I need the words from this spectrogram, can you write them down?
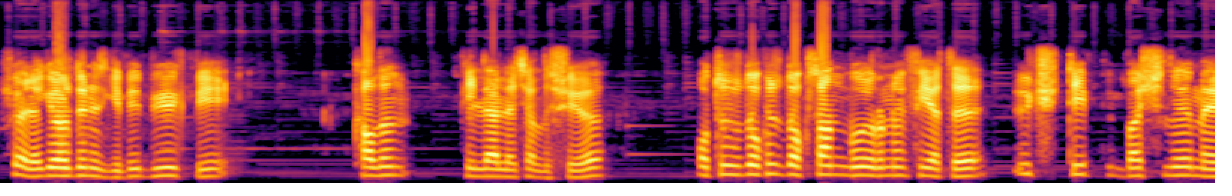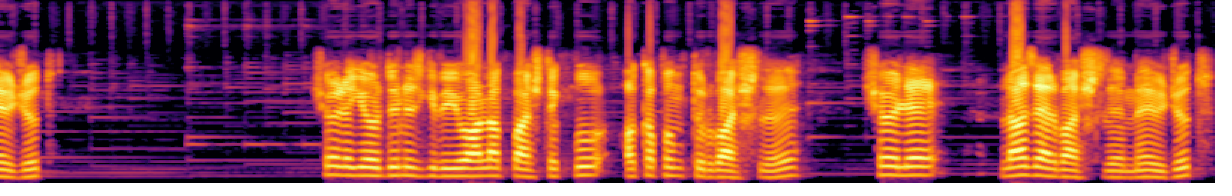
Şöyle gördüğünüz gibi büyük bir kalın pillerle çalışıyor. 39.90 bu ürünün fiyatı. 3 tip başlığı mevcut. Şöyle gördüğünüz gibi yuvarlak başlık bu akapunktur başlığı. Şöyle lazer başlığı mevcut.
